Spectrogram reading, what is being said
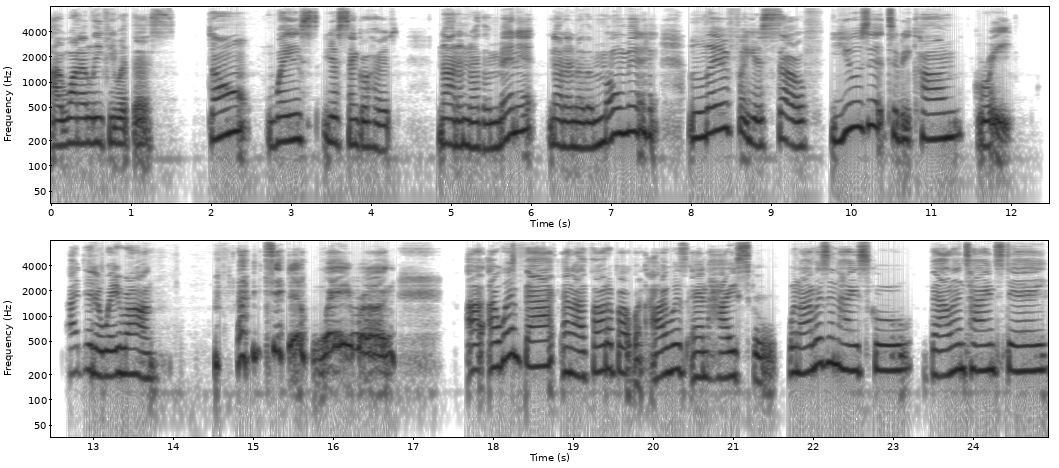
I want to leave you with this. Don't waste your singlehood. Not another minute, not another moment. Live for yourself. Use it to become great. I did it way wrong. I did it way wrong. I, I went back and I thought about when I was in high school. When I was in high school, Valentine's Day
